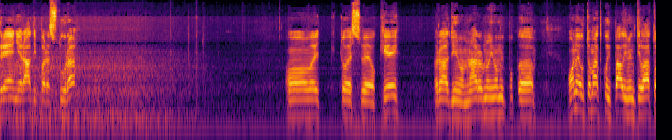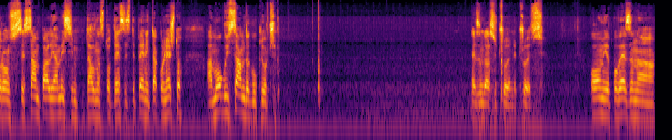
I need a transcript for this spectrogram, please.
Grejanje radi parastura. Ovaj, to je sve ok. Radio imam, naravno, imam i... Uh, onaj automat koji pali ventilator, on se sam pali, ja mislim, da li na 110 stepeni, tako nešto, a mogu i sam da ga uključim. Ne znam da li se čuje, ne čuje se. Ovo mi je povezana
